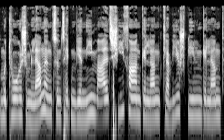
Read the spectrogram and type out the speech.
motorischem Lernen, sonst hätten wir niemals Skifahren gelernt, Klavierspielen gelernt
